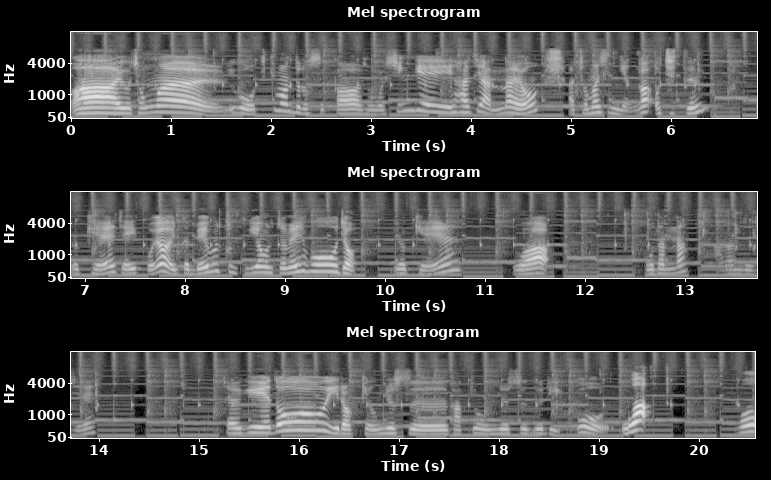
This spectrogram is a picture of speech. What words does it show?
와 이거 정말 이거 어떻게 만들었을까 정말 신기하지 않나요? 아 저만 신기한가? 어쨌든 이렇게 돼 있고요. 일단 맵을 좀 구경을 좀 해보죠. 이렇게 와 못 왔나? 안 앉아지네. 자 여기에도 이렇게 음료수 각종 음료수들이 있고 우와! 뭐,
